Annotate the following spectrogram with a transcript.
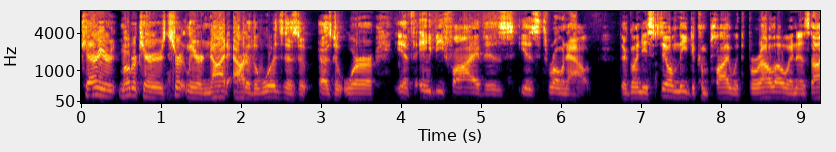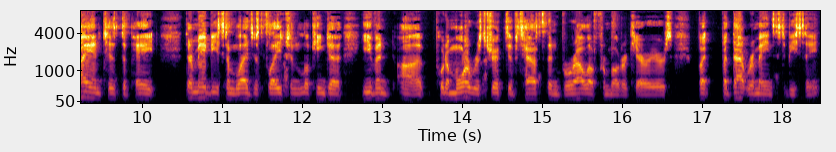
carrier motor carriers certainly are not out of the woods as it, as it were if AB5 is is thrown out. They're going to still need to comply with Borello, and as I anticipate, there may be some legislation looking to even uh, put a more restrictive test than Borello for motor carriers, but but that remains to be seen.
